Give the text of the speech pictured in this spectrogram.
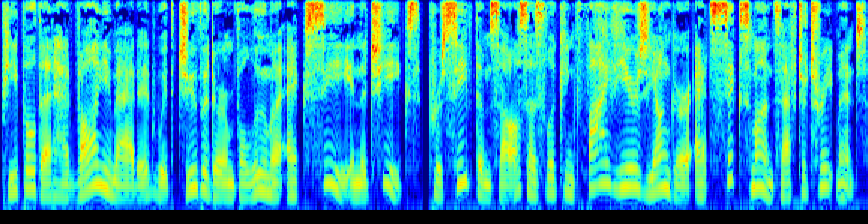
people that had volume added with Juvederm Voluma XC in the cheeks perceived themselves as looking five years younger at six months after treatment.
